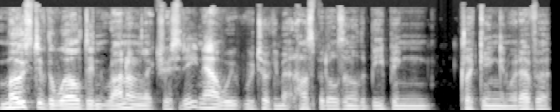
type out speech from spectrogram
Most of the world didn't run on electricity. Now we, we're talking about hospitals and all the beeping, clicking, and whatever.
